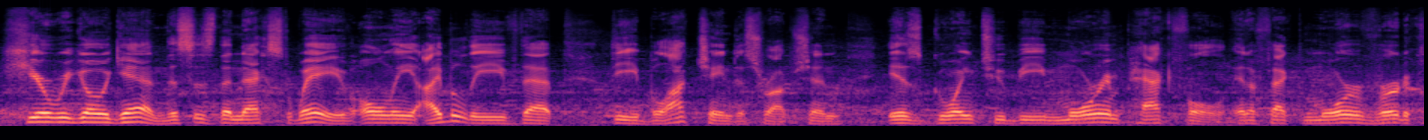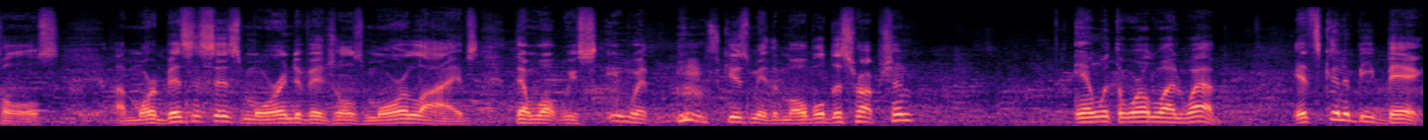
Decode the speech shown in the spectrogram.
here we go again. This is the next wave. Only I believe that the blockchain disruption is going to be more impactful and affect more verticals, uh, more businesses, more individuals, more lives than what we've seen with, excuse me, the mobile disruption and with the World Wide Web. It's going to be big.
